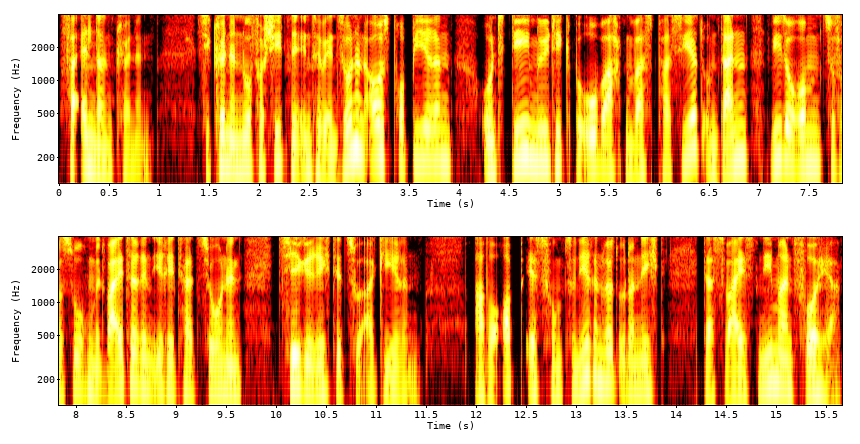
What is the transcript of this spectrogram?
verändern können. Sie können nur verschiedene Interventionen ausprobieren und demütig beobachten, was passiert, um dann wiederum zu versuchen, mit weiteren Irritationen zielgerichtet zu agieren. aber ob es funktionieren wird oder nicht, das weiß niemand vorher.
